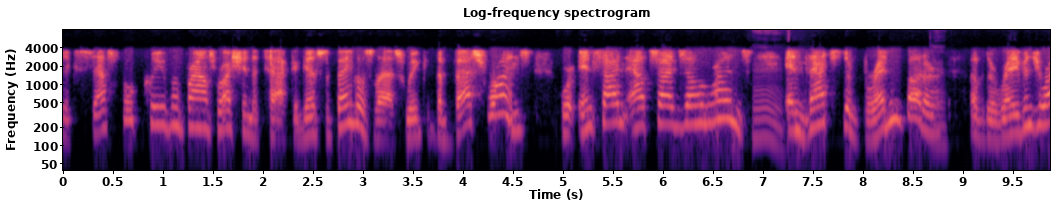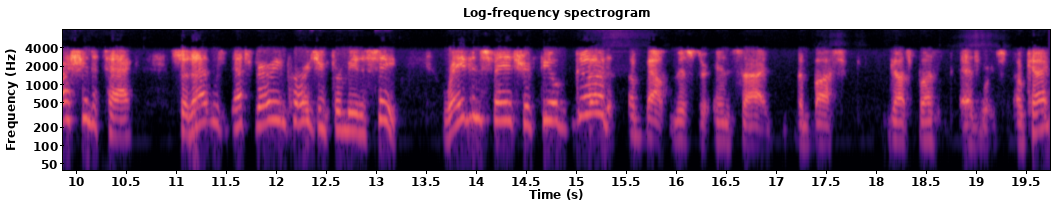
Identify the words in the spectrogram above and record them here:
successful Cleveland Browns rushing attack against the Bengals last week, the best runs were inside and outside zone runs. Hmm. And that's the bread and butter of the Ravens rushing attack. So that was that's very encouraging for me to see. Ravens fans should feel good about Mr. Inside the bus, Gus Bus Edwards, okay?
